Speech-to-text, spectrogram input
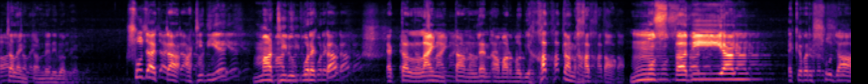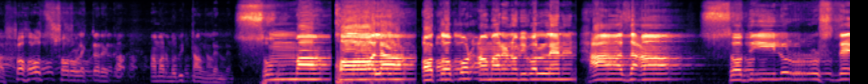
একটা লাইন টানলেন এভাবে। সোজা একটা আঠি দিয়ে মাটির উপর একটা একটা লাইন টানলেন আমার নবী খাত্তান খাত্তা। মুস্তাবিয়ান একেবারে সোজা, সহজ, সরল একটা রেখা আমার নবী টানলেন। সুম্মা কলা অতঃপর আমার নবী বললেন, হাজা সবিলুর রুশদে।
